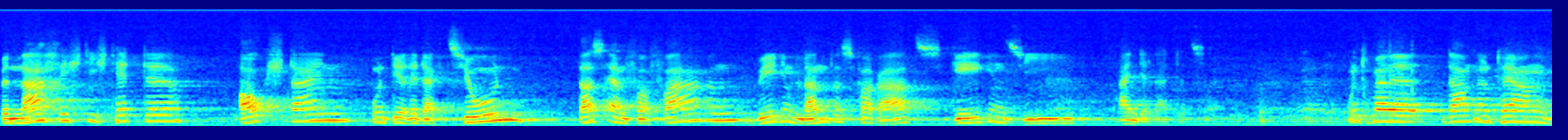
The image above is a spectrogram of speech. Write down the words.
benachrichtigt hätte, Augstein und die Redaktion, dass ein Verfahren wegen Landesverrats gegen sie eingeleitet sei. Und meine Damen und Herren,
